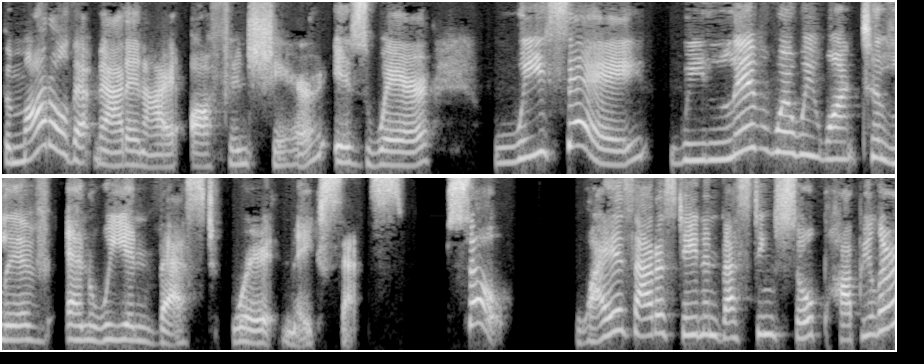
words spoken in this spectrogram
the model that Matt and I often share is where we say we live where we want to live and we invest where it makes sense. So, why is out of state investing so popular?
